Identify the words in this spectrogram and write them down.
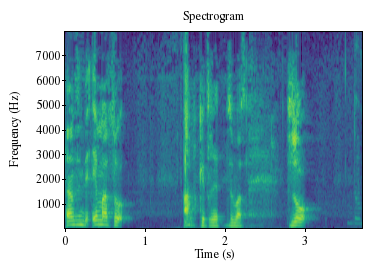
dann sind die immer so abgedreht und sowas. So, Dumm.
